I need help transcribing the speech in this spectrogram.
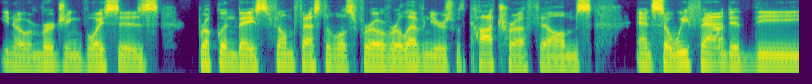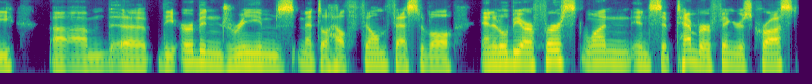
you know, emerging voices, Brooklyn-based film festivals for over 11 years with Katra Films, and so we founded the um, the the Urban Dreams Mental Health Film Festival, and it'll be our first one in September. Fingers crossed.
